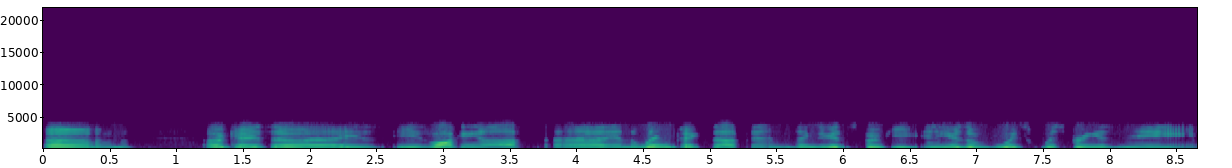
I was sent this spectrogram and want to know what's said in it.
um, okay, so uh, he's he's walking off, uh, and the wind picks up, and things are getting spooky. And he hears a voice whispering his name,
